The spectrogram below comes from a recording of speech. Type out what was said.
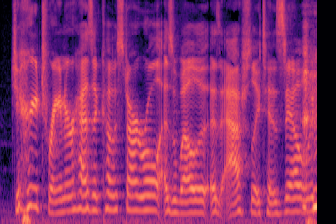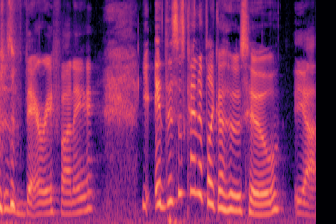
Jerry Trainor has a co-star role as well as Ashley Tisdale, which is very funny. it, this is kind of like a who's who Yeah.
